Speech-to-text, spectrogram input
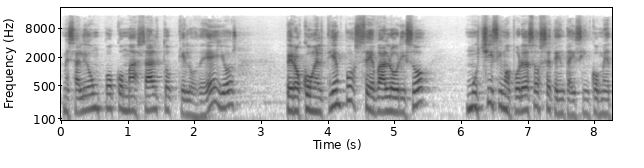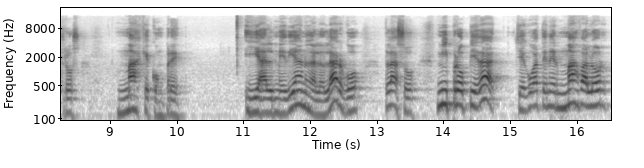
me salió un poco más alto que los de ellos, pero con el tiempo se valorizó muchísimo por esos 75 metros más que compré. Y al mediano y a lo largo plazo, mi propiedad llegó a tener más valor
